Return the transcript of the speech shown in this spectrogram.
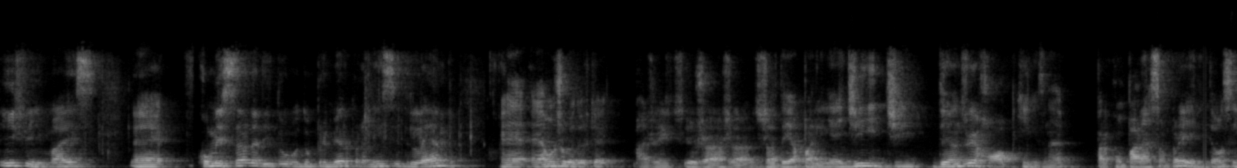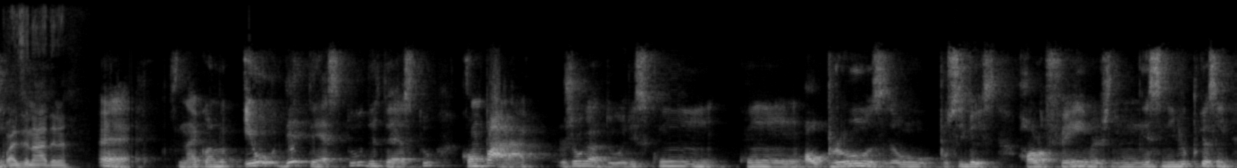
Enfim, mas é, começando ali do, do primeiro, para mim, Sid Lamb é, é, um jogador que a gente, eu já, já, já dei a palhinha aí de, de, de Andre Hopkins, né? Para comparação para ele. Então, assim. Quase nada, né? É, né? Quando eu detesto, detesto comparar jogadores com, com All-Pros ou possíveis Hall of Famers nesse nível, porque assim,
